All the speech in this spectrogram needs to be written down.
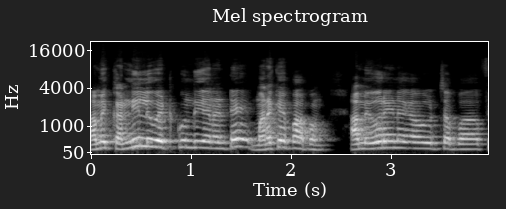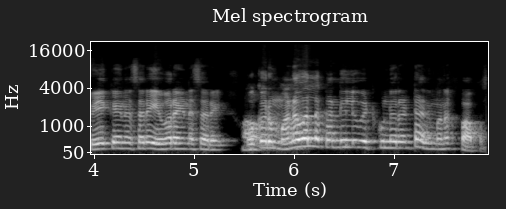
ఆమె కన్నీళ్ళు పెట్టుకుంది అని అంటే మనకే పాపం. ఆమె ఎవరైనా కావచ్చప్ప ఫేక్ అయినా సరే ఎవరైనా సరే ఒకరు మన వల్ల కన్నీళ్ళు పెట్టుకున్నారంటే అది మనకు పాపం.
